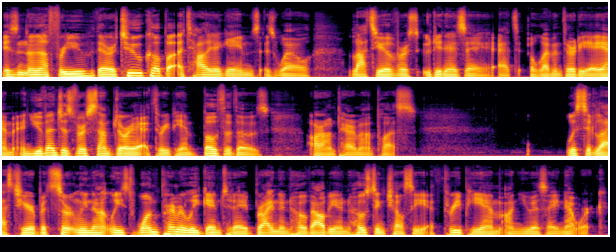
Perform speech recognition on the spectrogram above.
isn't enough for you, there are two Coppa Italia games as well. Lazio versus Udinese at 11:30 a.m. and Juventus versus Sampdoria at 3 p.m. Both of those are on Paramount Plus. Listed last here, but certainly not least, one Premier League game today: Brighton and Hove Albion hosting Chelsea at 3 p.m. on USA Network.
